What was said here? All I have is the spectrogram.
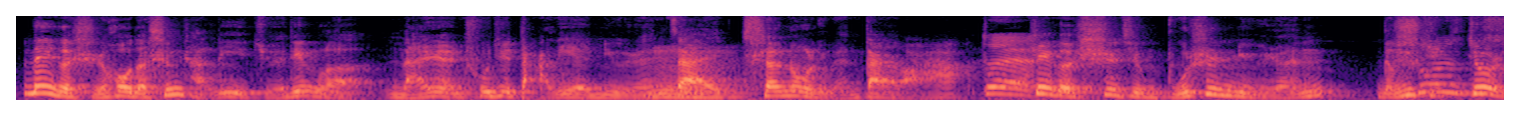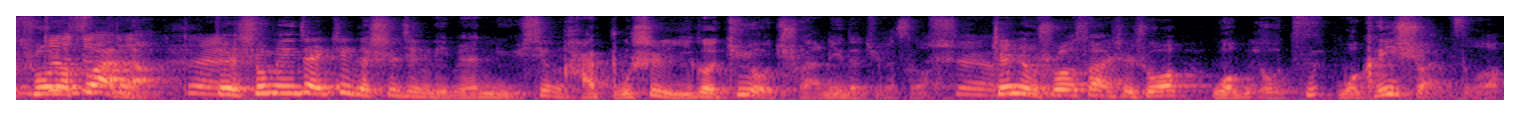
那个时候的生产力决定了男人出去打猎，女人在山洞里面带娃。对这个事情不是女人能就是说了算的。对对对说明在这个事情里面，女性还不是一个具有权利的角色。是真正说了算是说我有自我可以选择，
